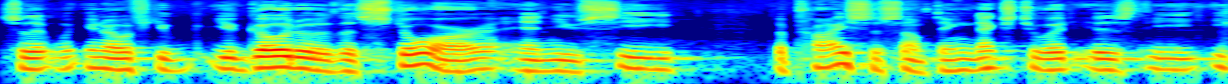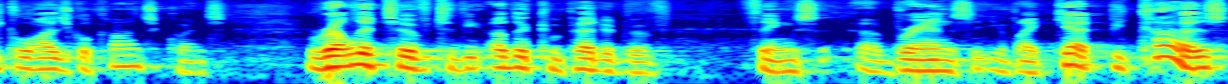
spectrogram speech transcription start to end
So that, you know, if you, you go to the store and you see the price of something, next to it is the ecological consequence relative to the other competitive things, uh, brands that you might get, because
